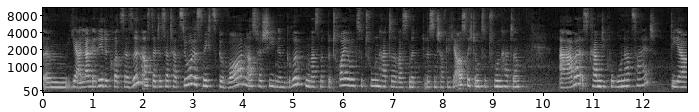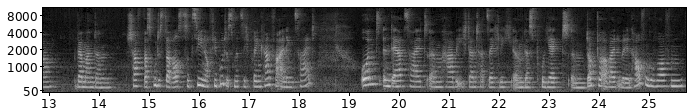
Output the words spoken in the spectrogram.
ähm, ja, lange Rede, kurzer Sinn. Aus der Dissertation ist nichts geworden, aus verschiedenen Gründen, was mit Betreuung zu tun hatte, was mit wissenschaftlicher Ausrichtung zu tun hatte. Aber es kam die Corona-Zeit, die ja, wenn man dann schafft, was Gutes daraus zu ziehen, auch viel Gutes mit sich bringen kann, vor allen Dingen Zeit. Und in der Zeit ähm, habe ich dann tatsächlich ähm, das Projekt ähm, Doktorarbeit über den Haufen geworfen.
